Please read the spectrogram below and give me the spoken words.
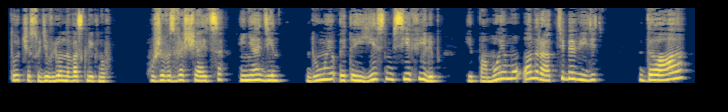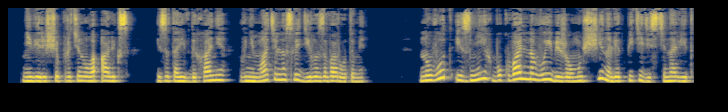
тотчас удивленно воскликнув. «Уже возвращается, и не один. Думаю, это и есть мсье Филипп, и, по-моему, он рад тебя видеть». «Да?» — неверяще протянула Алекс и, затаив дыхание, внимательно следила за воротами. Ну вот из них буквально выбежал мужчина лет пятидесяти на вид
